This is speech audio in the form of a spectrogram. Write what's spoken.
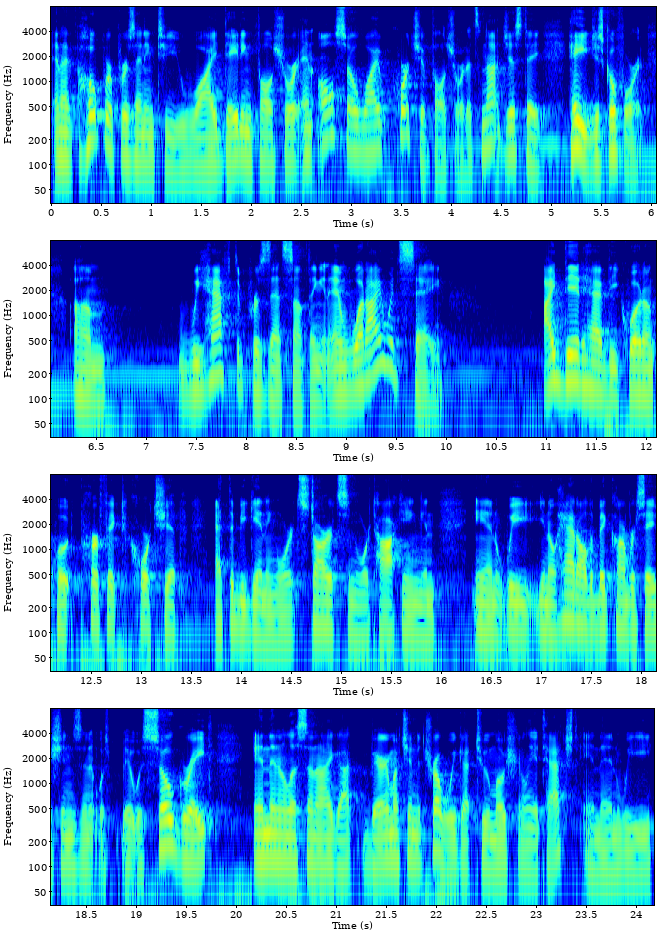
And I hope we're presenting to you why dating falls short and also why courtship falls short. It's not just a, hey, just go for it. Um, we have to present something. And, and what I would say, I did have the quote unquote perfect courtship at the beginning where it starts and we're talking and, and we, you know, had all the big conversations and it was, it was so great. And then Alyssa and I got very much into trouble. We got too emotionally attached and then we,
